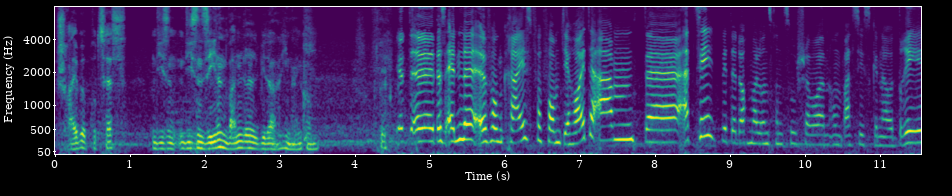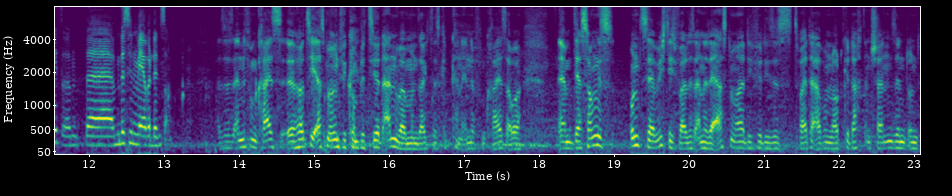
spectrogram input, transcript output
Schreibeprozess, in diesen, in diesen Seelenwandel wieder hineinkommen. Habt, äh, das Ende äh, vom Kreis performt ihr heute Abend. Äh, erzählt bitte doch mal unseren Zuschauern, um was es genau dreht und äh, ein bisschen mehr über den Song. Also das Ende vom Kreis äh, hört sich erstmal irgendwie kompliziert an, weil man sagt, es gibt kein Ende vom Kreis, aber ähm, der Song ist uns sehr wichtig, weil das einer der ersten war, die für dieses zweite Album laut gedacht entstanden sind und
